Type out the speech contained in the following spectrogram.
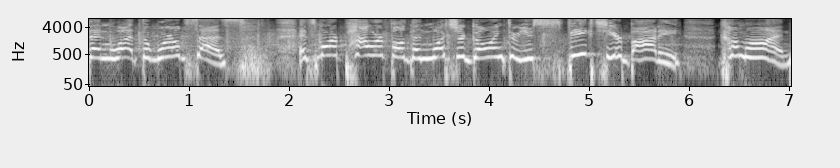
than what the world says. It's more powerful than what you're going through. You speak to your body. Come on.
